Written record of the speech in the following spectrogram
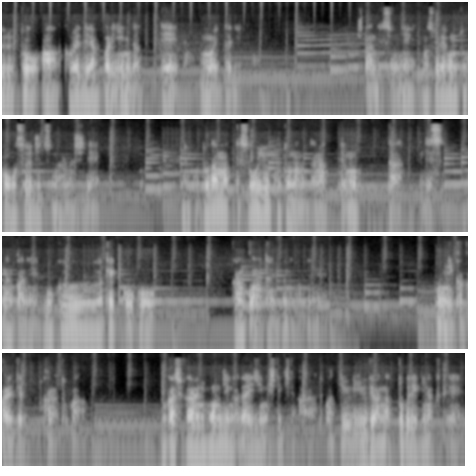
すると、あ、これでやっぱりいいんだって思えたりしたんですよね。まあ、それ本当ここ数日の話で、言霊ってそういうことなんだなって思ったんです。なんかね、僕は結構こう、頑固なタイプなので、本に書かれてるからとか、昔から日本人が大事にしてきたからとかっていう理由では納得できなくて、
